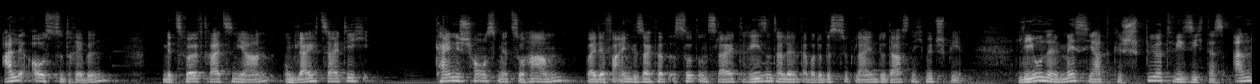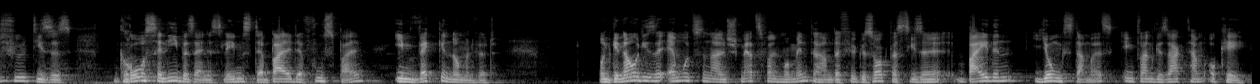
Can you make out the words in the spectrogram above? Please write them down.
alle auszudribbeln mit 12, 13 Jahren und gleichzeitig keine Chance mehr zu haben, weil der Verein gesagt hat, es tut uns leid, Riesentalent, aber du bist zu klein, du darfst nicht mitspielen. Lionel Messi hat gespürt, wie sich das anfühlt, dieses große Liebe seines Lebens, der Ball, der Fußball, ihm weggenommen wird. Und genau diese emotionalen, schmerzvollen Momente haben dafür gesorgt, dass diese beiden Jungs damals irgendwann gesagt haben, okay,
